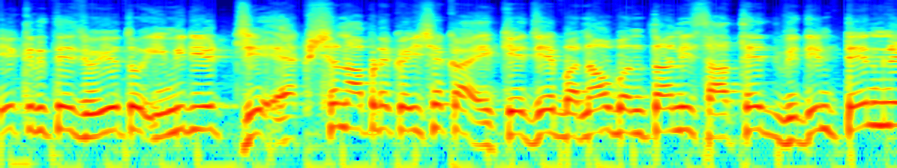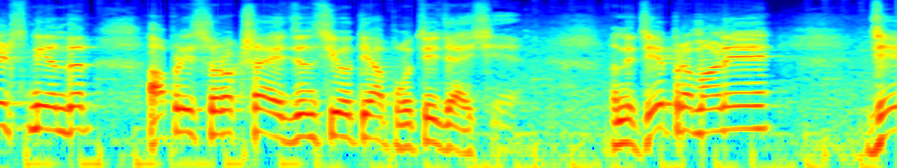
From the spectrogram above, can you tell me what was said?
એક રીતે જોઈએ તો ઇમિડિયેટ જે એક્શન આપણે કહી શકાય કે જે બનાવ બનતાની સાથે જ વિધિન ટેન મિનિટ્સની અંદર આપણી સુરક્ષા એજન્સીઓ ત્યાં પહોંચી જાય છે. અને જે પ્રમાણે જે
